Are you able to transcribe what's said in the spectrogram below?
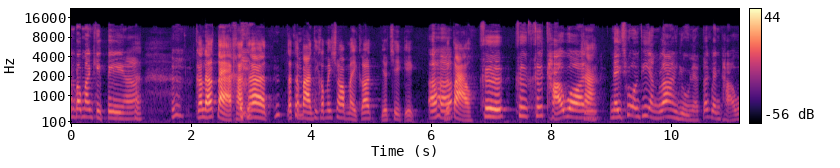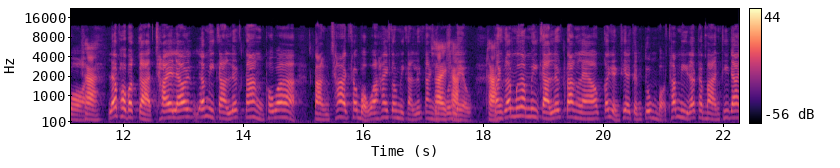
รประมาณกี่ปีฮะ ก็แล้วแต่ค่ะ ถ้ารัฐบาลที่เขาไม่ชอบใหม่ก็เดี๋ยวฉีกอีกอ่าฮะ หรือเปล่า คือคือคือถาวรค่ะในช่วงที่ยังร่างอยู่เนี่ยก็เป็นถาวร ค่ะ แล้วพอประกาศใช้แล้วแล้วมีการเลือกตั้ง เพราะว่าต่างชาติเขาบอกว่าให้ต้องมีการเลือกตั้งอย่างรวดเร็วค่ะ มันก็เมื่อมีการเลือกตั้งแล้ว ก็อย่างที่อาจารย์ตุ้มบอกถ้ามีรัฐบาลที่ได้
